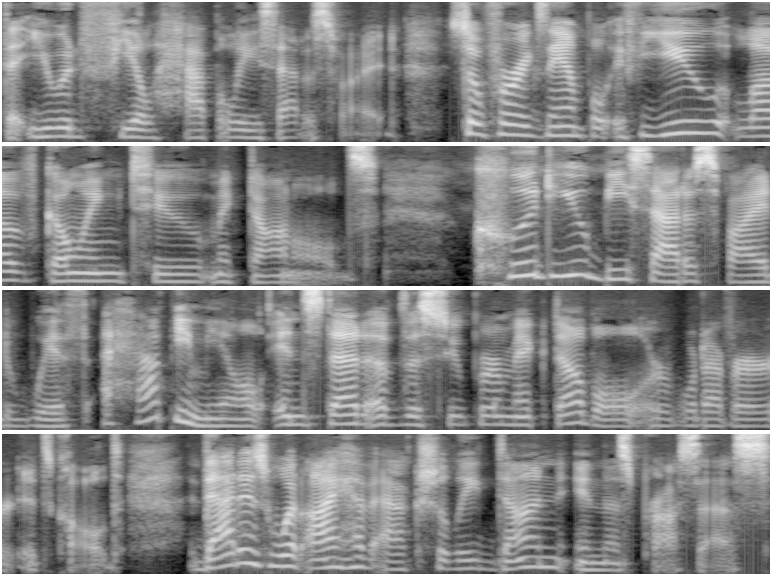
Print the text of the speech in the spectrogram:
that you would feel happily satisfied? So, for example, if you love going to McDonald's, could you be satisfied with a happy meal instead of the super McDouble or whatever it's called? That is what I have actually done in this process.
